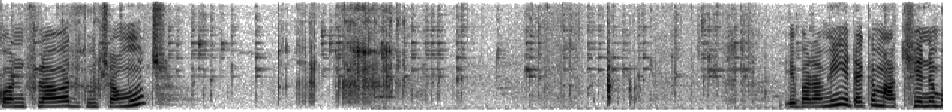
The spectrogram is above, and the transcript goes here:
কর্নফ্লাওয়ার দু চামচ এবার আমি এটাকে মাখিয়ে নেব।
